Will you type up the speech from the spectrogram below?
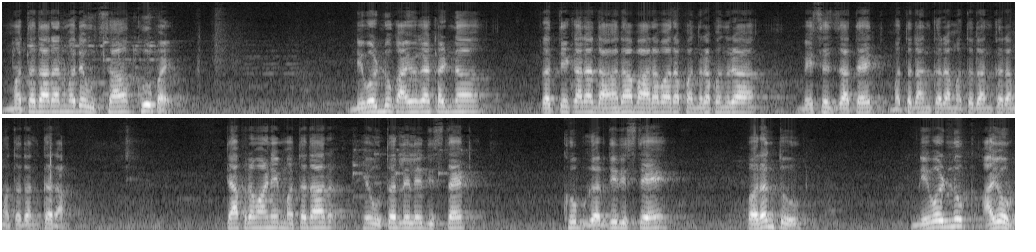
मतदारांमध्ये उत्साह खूप आहे. निवडणूक आयोगाकडनं प्रत्येकाला दहा दहा बारा बारा पंधरा पंधरा मेसेज जात आहेत. मतदान करा मतदान करा मतदान करा. त्याप्रमाणे मतदार हे उतरलेले दिसत आहेत खूप गर्दी दिसते. परंतु निवडणूक आयोग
